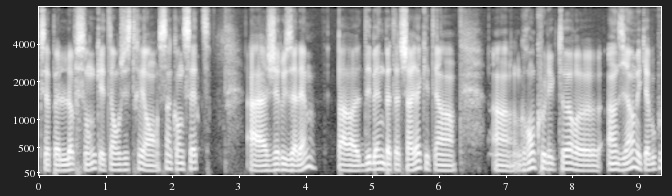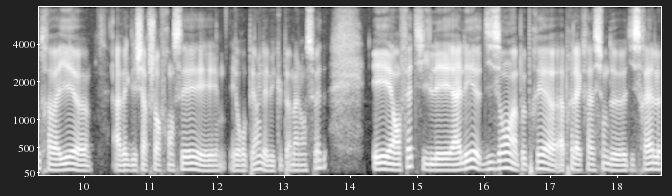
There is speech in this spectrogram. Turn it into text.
qui s'appelle Love Song, qui a été enregistrée en 57 à Jérusalem par euh, Deben Bhattacharya, qui était un, un grand collecteur indien, mais qui a beaucoup travaillé euh, avec des chercheurs français et, européens. Il a vécu pas mal en Suède. Et en fait, il est allé euh, dix ans à peu près euh, après la création d'Israël,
